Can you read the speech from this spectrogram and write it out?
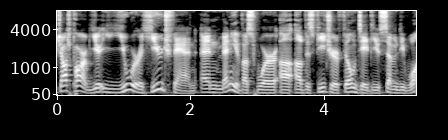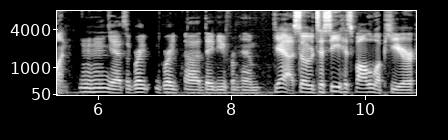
Josh Parham, you, you were a huge fan, and many of us were uh, of his feature film debut, 71. hmm yeah, it's a great, great uh, debut from him. Yeah, so to see his follow up here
